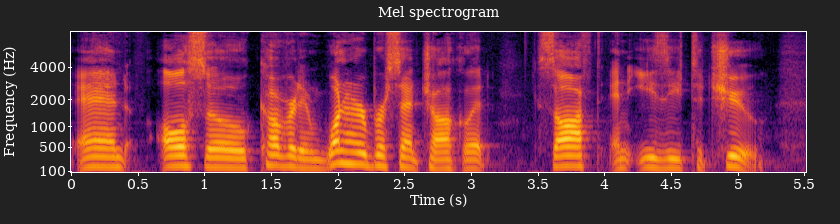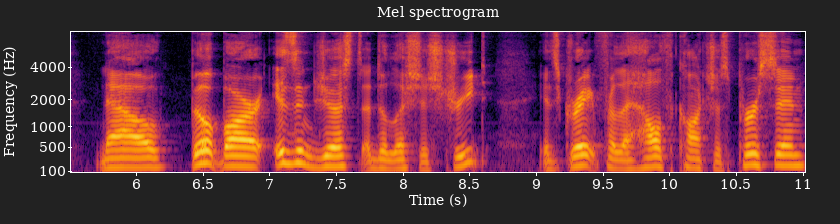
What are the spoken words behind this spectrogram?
and also covered in 100% chocolate, soft and easy to chew. Now, Built Bar isn't just a delicious treat, it's great for the health conscious person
